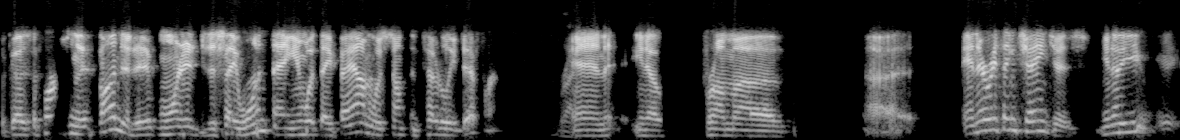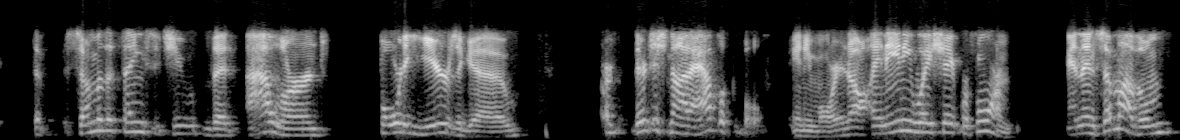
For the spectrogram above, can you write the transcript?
Because the person that funded it wanted to say one thing and what they found was something totally different. Right. And, you know, from, uh, uh, and everything changes. You know, you, the, some of the things that you, that I learned 40 years ago are they're just not applicable anymore at all in any way, shape, or form. And then some of them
